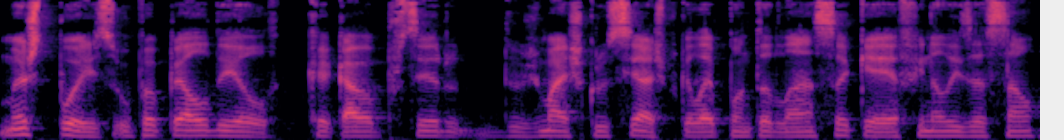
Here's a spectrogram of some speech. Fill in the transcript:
Mas depois, o papel dele, que acaba por ser dos mais cruciais, porque ele é ponta de lança, que é a finalização,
